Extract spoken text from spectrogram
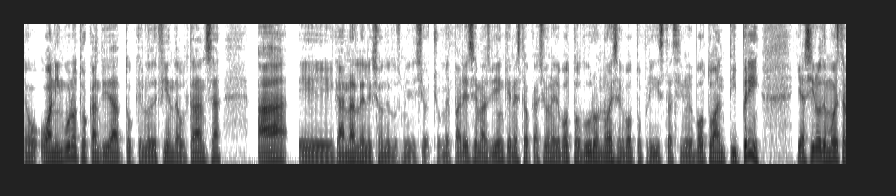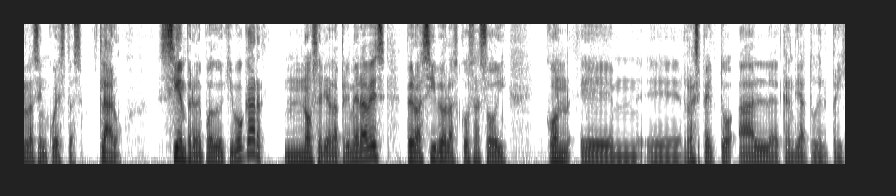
o a ningún otro candidato que lo defienda a ultranza a eh, ganar la elección del 2018. Me parece más bien que en esta ocasión el voto duro no es el voto priista, sino el voto anti-PRI, y así lo demuestran las encuestas. Claro, Siempre me puedo equivocar, no sería la primera vez, pero así veo las cosas hoy con em, eh, respecto al candidato del PRI.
